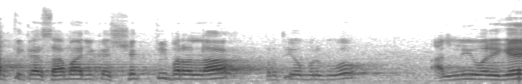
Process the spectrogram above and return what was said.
ಆರ್ಥಿಕ, ಸಾಮಾಜಿಕ ಶಕ್ತಿ ಬರಲ್ಲ ಪ್ರತಿಯೊಬ್ಬರಿಗೂ, ಅಲ್ಲಿವರೆಗೆ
